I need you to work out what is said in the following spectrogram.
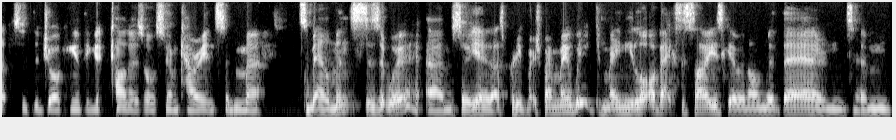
up to the jogging. I think at Carlos obviously I'm carrying some uh, some ailments as it were. Um, so yeah, that's pretty much my main week. Mainly a lot of exercise going on with there and um,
